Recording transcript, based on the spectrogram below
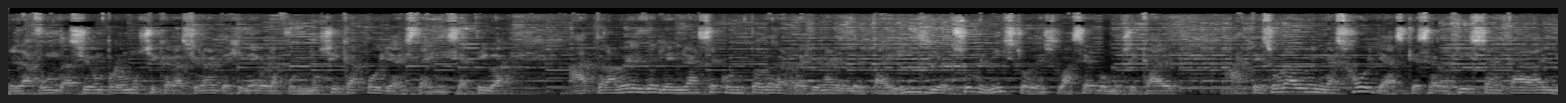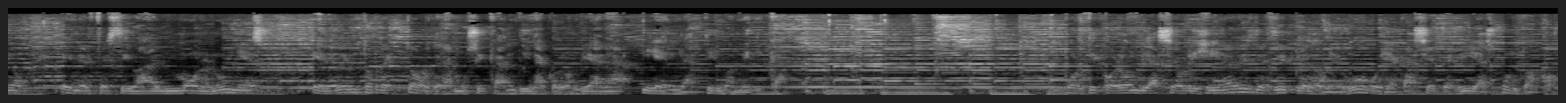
La Fundación Pro Música Nacional de Ginebra Música apoya esta iniciativa a través del enlace con todas las regionales del país y el suministro de su acervo musical atesorado en las joyas que se registran cada año en el Festival Mono Núñez, el evento rector de la música andina colombiana y en Latinoamérica. Colombia se origina desde www.boyacá7días.com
